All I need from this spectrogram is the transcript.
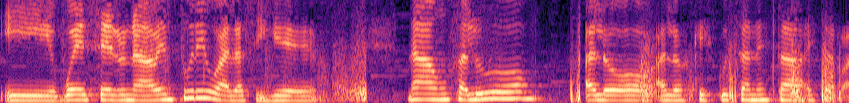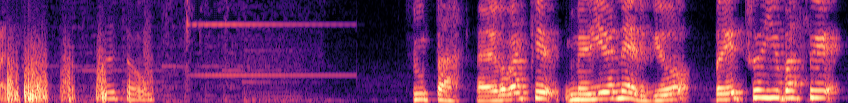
y puede ser una aventura igual. Así que nada, un saludo a, a los que escuchan esta, esta radio. Chao, chao. Chuta, la verdad es que me dio nervio. De hecho, yo pasé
